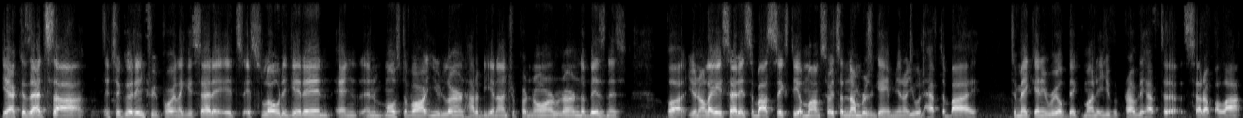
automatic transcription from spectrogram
Yeah. Cause that's, uh, it's a good entry point. Like you said, it's it's low to get in, and and most of all, you learn how to be an entrepreneur, learn the business. But you know, like I said, it's about sixty a month, so it's a numbers game. You know, you would have to buy to make any real big money. You would probably have to set up a lot.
